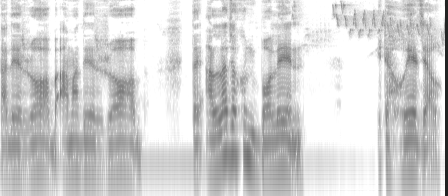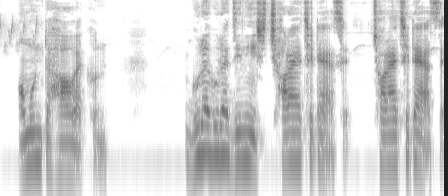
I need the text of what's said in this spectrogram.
তাদের রব, আমাদের রব। তাই আল্লাহ যখন বলেন, এটা হয়ে যাও অমনটা হও এখন। গুড়া গুড়া জিনিস ছড়ায় ছিটায় আছে, ছড়ায় ছিটায় আছে।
